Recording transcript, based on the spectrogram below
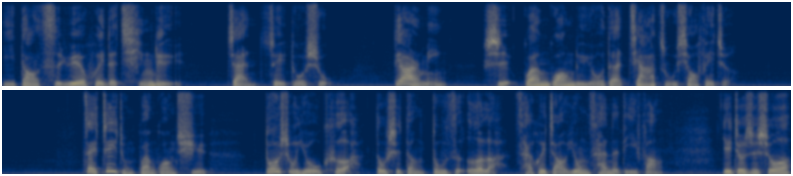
以到此约会的情侣占最多数，第二名是观光旅游的家族消费者。在这种观光区，多数游客都是等肚子饿了才会找用餐的地方，也就是说，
